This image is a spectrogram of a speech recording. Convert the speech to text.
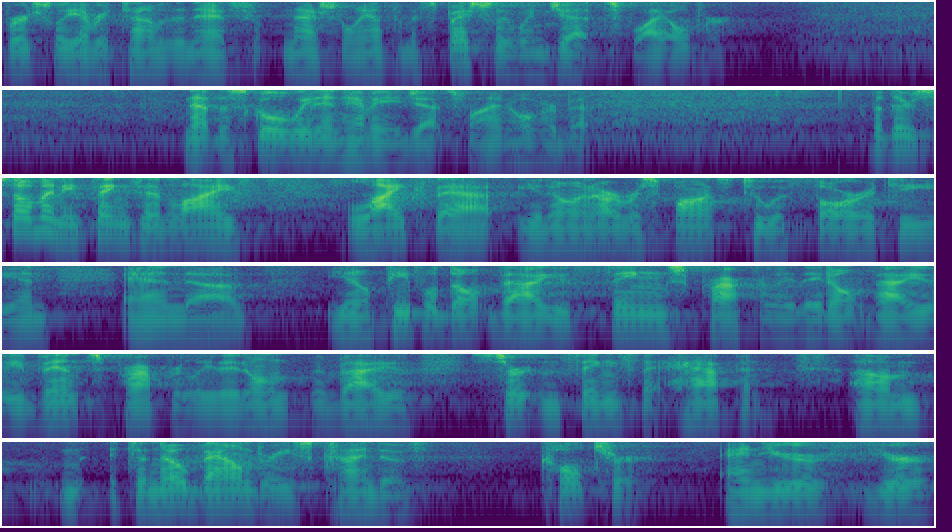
virtually every time of the national, national anthem, especially when jets fly over. Now, at the school, we didn't have any jets flying over, but, but there's so many things in life like that, you know, in our response to authority. And, and uh, you know, people don't value things properly. They don't value events properly. They don't value certain things that happen. Um, it's a no boundaries kind of culture. And you're, you're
